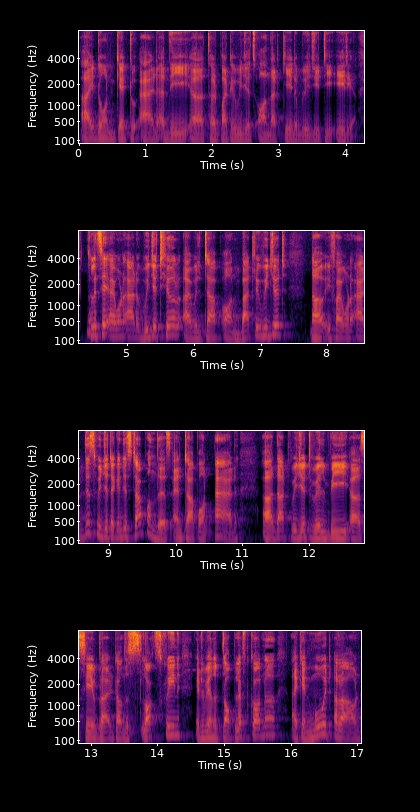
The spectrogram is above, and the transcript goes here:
I don't get to add the uh, third-party widgets on that KWGT area. Now let's say I want to add a widget here. I will tap on battery widget. Now if I want to add this widget, I can just tap on this and tap on add. Uh, that widget will be uh, saved right on the lock screen. It will be on the top left corner. I can move it around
